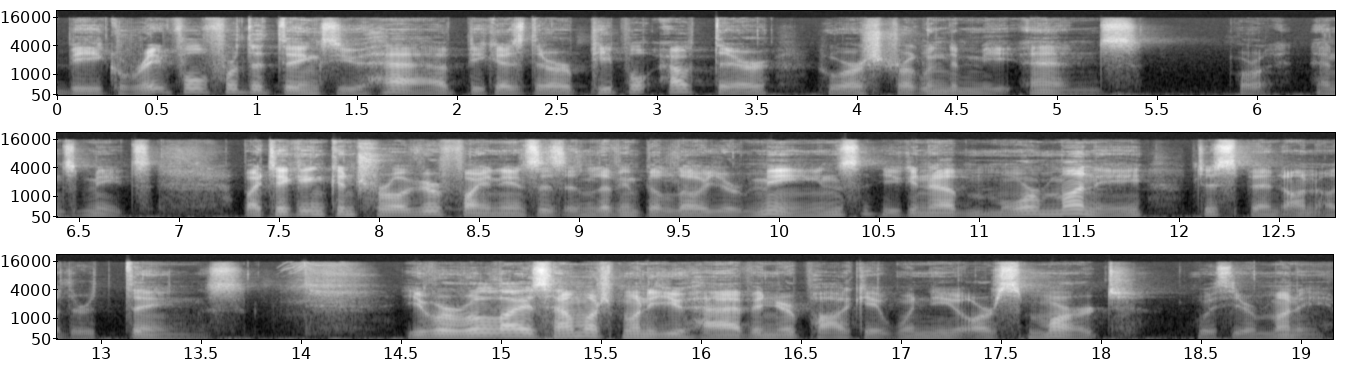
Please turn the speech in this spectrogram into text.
be grateful for the things you have because there are people out there who are struggling to meet ends or ends meets. By taking control of your finances and living below your means, you can have more money to spend on other things. You will realize how much money you have in your pocket when you are smart with your money.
